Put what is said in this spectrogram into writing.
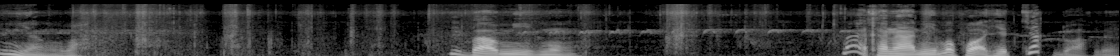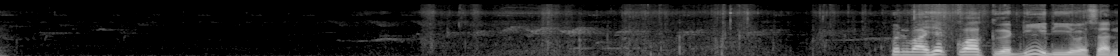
อิหยังวะพี่บ่าวมีงงมาขนาดนี้ว่าพอเฮ็ดจักดอกเลย เพิ่นว่าเฮ็ดกว่าเกิดดีดีว่าซั่น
